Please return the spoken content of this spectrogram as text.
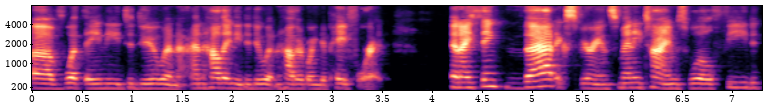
of what they need to do and, and how they need to do it and how they're going to pay for it. And I think that experience many times will feed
